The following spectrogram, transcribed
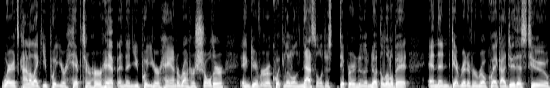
where it's kind of like you put your hip to her hip and then you put your hand around her shoulder and give her a quick little nestle, just dip her into the nook a little bit and then get rid of her real quick. I do this to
